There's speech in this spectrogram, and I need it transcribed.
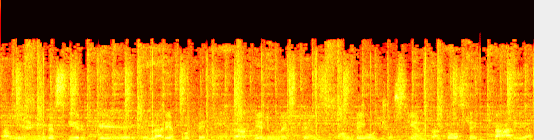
También decir que el área protegida tiene una extensión de 812 hectáreas.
